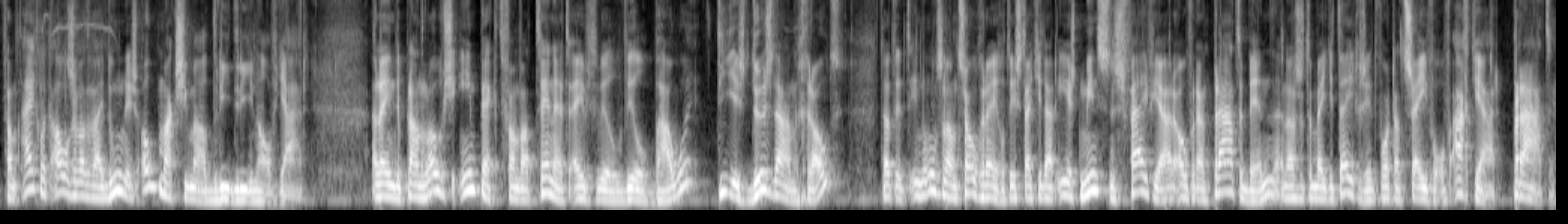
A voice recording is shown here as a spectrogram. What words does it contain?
van eigenlijk alles wat wij doen is ook maximaal drie, drieënhalf jaar. Alleen de planologische impact van wat Tenet eventueel wil bouwen, die is dusdanig groot dat het in ons land zo geregeld is dat je daar eerst minstens vijf jaar over aan het praten bent. En als het een beetje tegen zit, wordt dat zeven of acht jaar praten.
